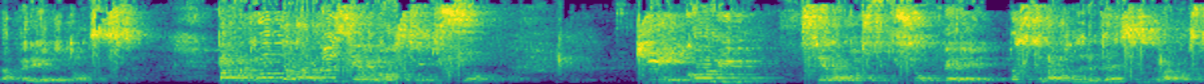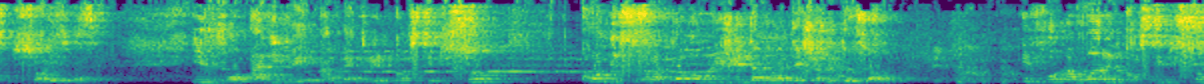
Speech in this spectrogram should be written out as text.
la période de transition. Par contre, dans la deuxième constitution, qui est connue, c'est la constitution pérenne. Parce que la, le principe de la constitution est il faut arriver à mettre une constitution qu'on ne sera pas obligé d'amender chaque deux ans. Il faut avoir une constitution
